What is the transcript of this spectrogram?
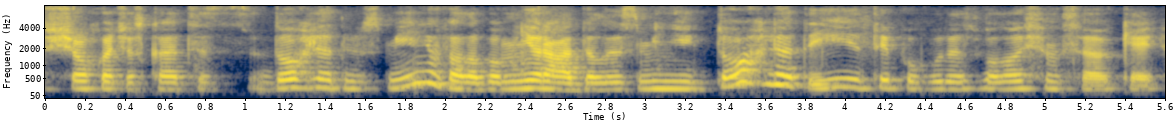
що хочу сказати, догляд змінювала, бо мені радили змініть догляд і, типу, буде з волоссям все окей.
